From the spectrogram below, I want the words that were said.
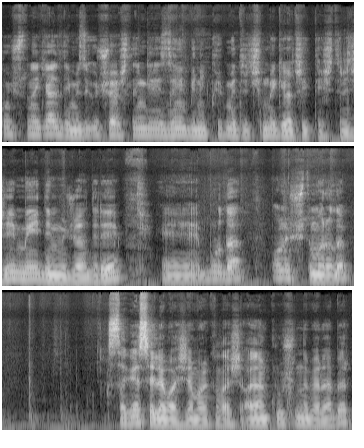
koşusuna geldiğimizde 3 yaşlı İngilizlerin 1200 metre çimde gerçekleştireceği maiden mücadeleye e, burada 13 numaralı Sagesse ile başlayacağım arkadaşlar. Ayan Kurşun'la beraber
